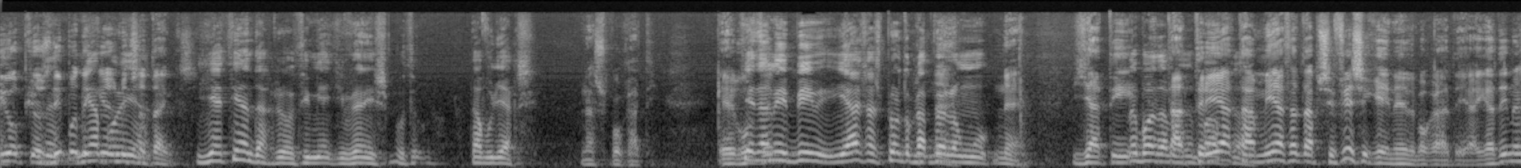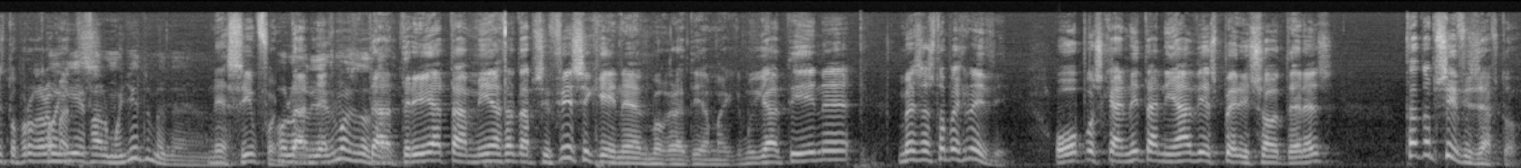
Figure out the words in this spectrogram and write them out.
Ή οποιοδήποτε ναι, κ. Μητσοτάκης. Γιατί να τα χρεωθεί μια κυβέρνηση που θα βουλιάξει; Να σου πω κάτι. Εγώ και δεν... να μην πει, Γεια σας, παίρνω το καπέλο ναι, μου. Ναι. Γιατί τα τρία ταμεία θα τα ψηφίσει και η Νέα Δημοκρατία. Γιατί είναι το πρόγραμμα τη. η εφαρμογή του μετά. Ναι, σύμφωνα. Τα, τα τρία ταμεία θα τα ψηφίσει και η Νέα Δημοκρατία, Μάκη μου. Γιατί είναι μέσα στο παιχνίδι. Όπως και αν ήταν οι άδειες περισσότερες, θα το ψήφιζε αυτό.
